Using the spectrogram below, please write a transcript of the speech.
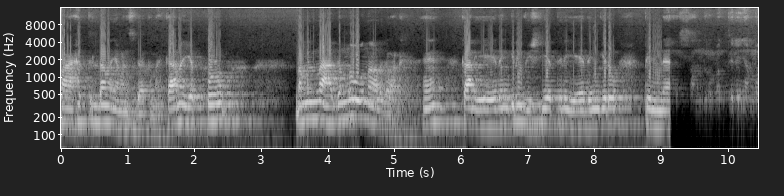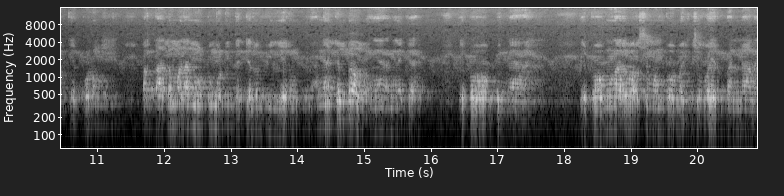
റാഹത്തില്ലാന്ന് ഞാൻ മനസ്സിലാക്കുന്നത്. കാരണം എപ്പോഴും നമ്മിൽ നിന്ന് അകന്നു പോകുന്ന ആളുകളാണ്. ഏഹ് കാരണം ഏതെങ്കിലും വിഷയത്തിൽ ഏതെങ്കിലും പിന്നെ സന്ദർഭത്തിൽ നമുക്ക് എപ്പോഴും ഭർത്താക്കന്മാർ അങ്ങോട്ടും ഇങ്ങോട്ടും തെറ്റലും പിരിയലും അങ്ങനെയൊക്കെ ഉണ്ടാവും അങ്ങനെ- അങ്ങനെയൊക്കെ ഇപ്പോ പിന്നെ ഇപ്പോ മൂന്നാൽ വർഷം മുമ്പ് മരിച്ചുപോയ ഒരു പെണ്ണാണ്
